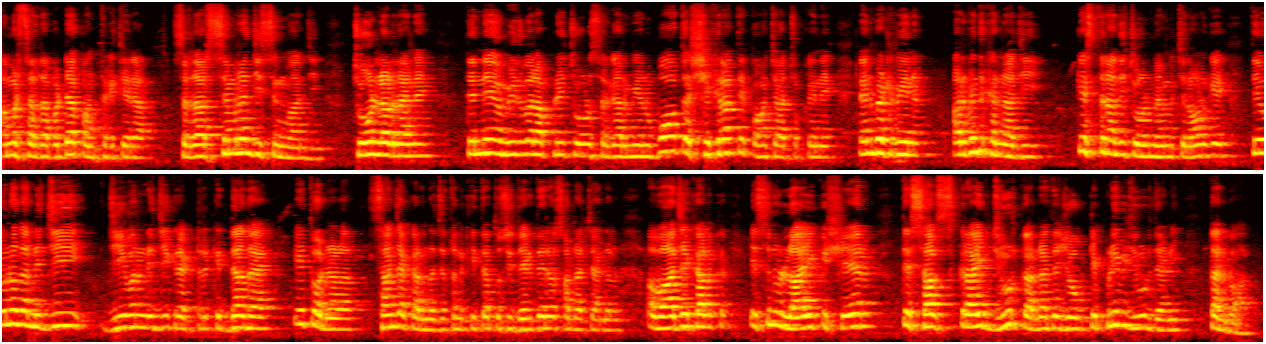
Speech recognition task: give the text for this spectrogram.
ਅੰਮ੍ਰਿਤਸਰ ਦਾ ਵੱਡਾ ਪੰਥਕ ਚਿਹਰਾ ਸਰਦਾਰ ਸਿਮਰਨਜੀਤ ਸਿੰਘ ਮਾਨ ਜੀ ਚੋਣ ਲੜ ਰਹੇ ਨੇ। ਤਿੰਨੇ ਉਮੀਦਵਾਰ ਆਪਣੇ ਚੋਣ ਸਰਗਰਮੀਆਂ ਨੂੰ ਬਹੁਤ ਸ਼ਿਖਰਾਂ ਤੇ ਪਹੁੰਚਾ ਚੁੱਕੇ ਨੇ। ਇਨ ਬਿਟਵੀਨ ਅਰਵਿੰਦ ਖੰਨਾ ਜੀ ਕਿਸ ਤਰ੍ਹਾਂ ਦੀ ਚੋਣ ਮੁਹਿੰਮ ਚਲਾਉਣਗੇ ਤੇ ਉਹਨਾਂ ਦਾ ਨਿੱਜੀ ਜੀਵਨ, ਨਿੱਜੀ ਕਰੈਕਟਰ ਕਿੱਦਾਂ ਦਾ ਹੈ, ਇਹ ਤੁਹਾਡੇ ਨਾਲ ਸਾਂਝਾ ਕਰਨ ਦਾ ਯਤਨ ਕੀਤਾ। ਤੁਸੀਂ ਦੇਖਦੇ ਰਹੋ ਸਾਡਾ ਚੈਨਲ ਆਵਾਜ਼ੇ ਖਲਕ। ਇਸ ਨੂੰ ਲਾਈਕ ਸ਼ੇਅਰ ਤੇ ਸਬਸਕ੍ਰਾਈਬ ਜਰੂਰ ਕਰਨਾ ਤੇ ਯੋਗ ਟਿੱਪਣੀ ਵੀ ਜਰੂਰ ਦੇਣੀ। ਧੰਨਵਾਦ।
